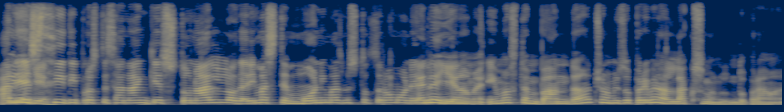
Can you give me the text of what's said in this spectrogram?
ανέστητοι προς τις ανάγκες των άλλων. Δηλαδή είμαστε μόνοι μας μες στον δρόμο. Ε, ναι, γίναμε. Είμαστε πάντα και νομίζω πρέπει να αλλάξουμε αυτό το πράγμα,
